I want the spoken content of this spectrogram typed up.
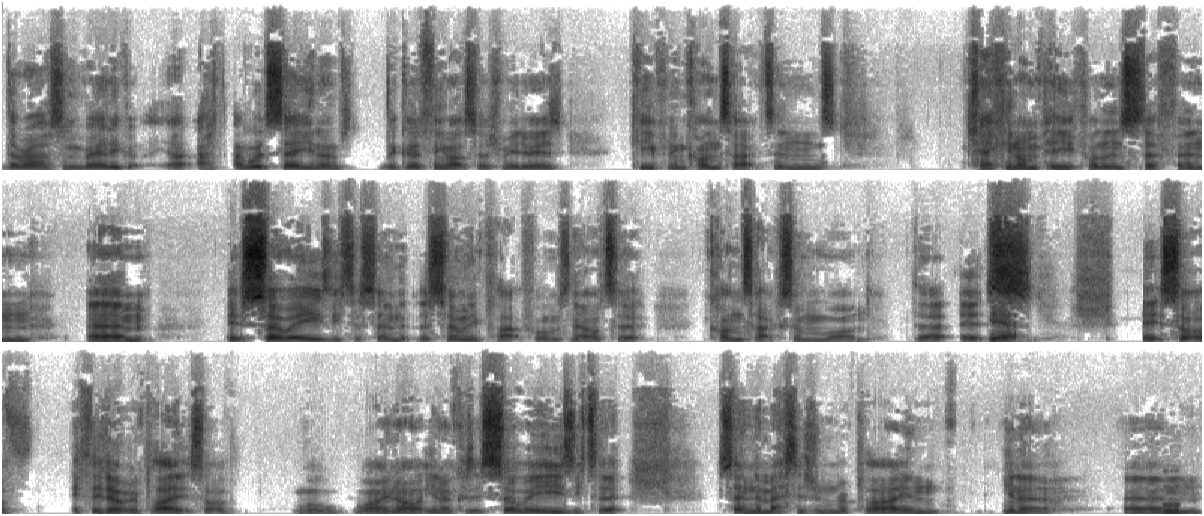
there are some really good. I, I would say, you know, the good thing about social media is keeping in contact and checking on people and stuff, and um, it's so easy to send. There's so many platforms now to contact someone that it's it's sort of if they don't reply, it's sort of well, why not? You know, because it's so easy to send a message and reply, and you know, um,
